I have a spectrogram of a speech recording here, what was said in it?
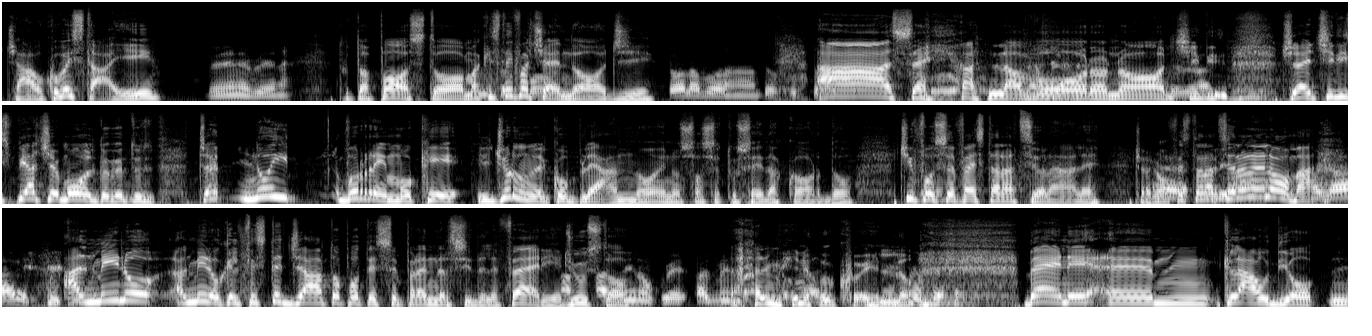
Ciao, come stai? Bene, bene. Tutto a posto? Ma che stai facendo oggi? Sto lavorando. purtroppo. Ah, sei al lavoro, no? Ci, dis- cioè, ci dispiace molto che tu. Cioè, noi vorremmo che il giorno del compleanno, e non so se tu sei d'accordo, ci fosse festa nazionale. Cioè, no, Eh, festa nazionale no, ma magari. almeno, almeno che il festeggiato potesse prendersi delle ferie, giusto? almeno que- almeno Almeno quello, quello. Bene, ehm, Claudio, mh,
